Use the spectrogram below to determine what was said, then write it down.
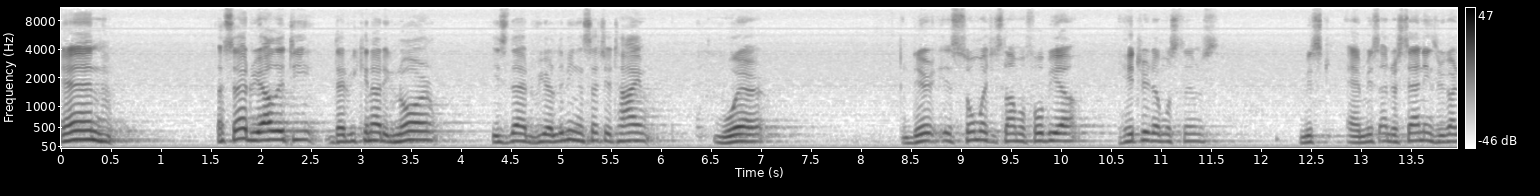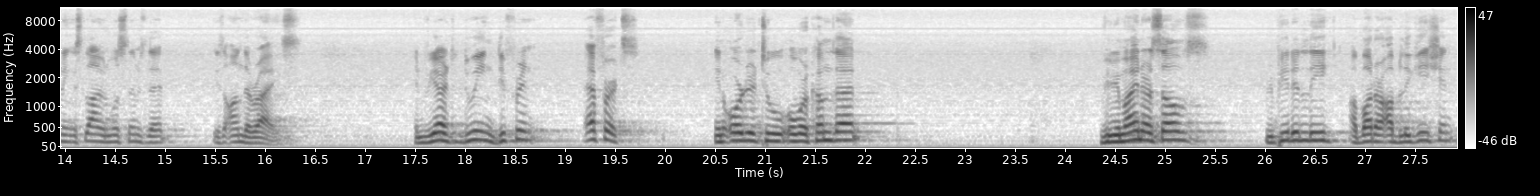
And a sad reality that we cannot ignore is that we are living in such a time where there is so much Islamophobia, hatred of Muslims, and misunderstandings regarding Islam and Muslims that is on the rise. And we are doing different efforts in order to overcome that. We remind ourselves repeatedly about our obligation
